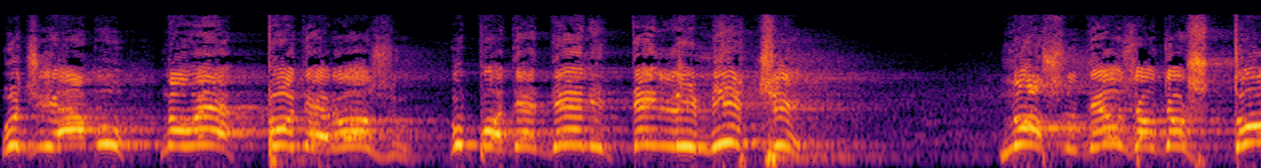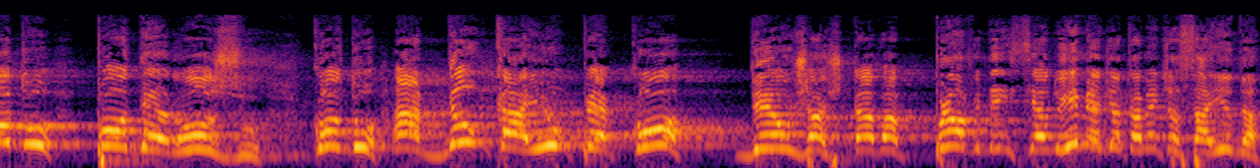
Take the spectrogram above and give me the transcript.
O diabo não é poderoso. O poder dele tem limite. Nosso Deus é o Deus todo-poderoso. Quando Adão caiu, pecou, Deus já estava providenciando imediatamente a saída,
